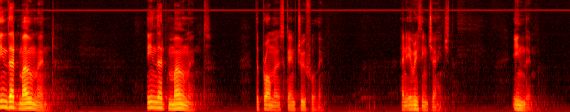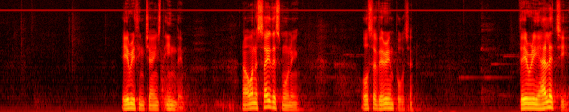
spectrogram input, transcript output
in that moment, in that moment, the promise came true for them and everything changed in them. Everything changed in them. Now, I want to say this morning, also very important, their reality,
